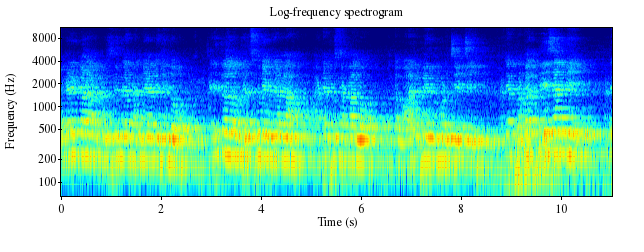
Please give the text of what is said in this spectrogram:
ఎక్కడెక్కడ ముస్లింలకు అన్యాయం జరిగిందో చరిత్రలో తెలుసుకునే విధంగా పాఠ్య పుస్తకాల్లో కొంత వారి పేరు కూడా చేర్చి ప్రపంచ దేశానికి అంటే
